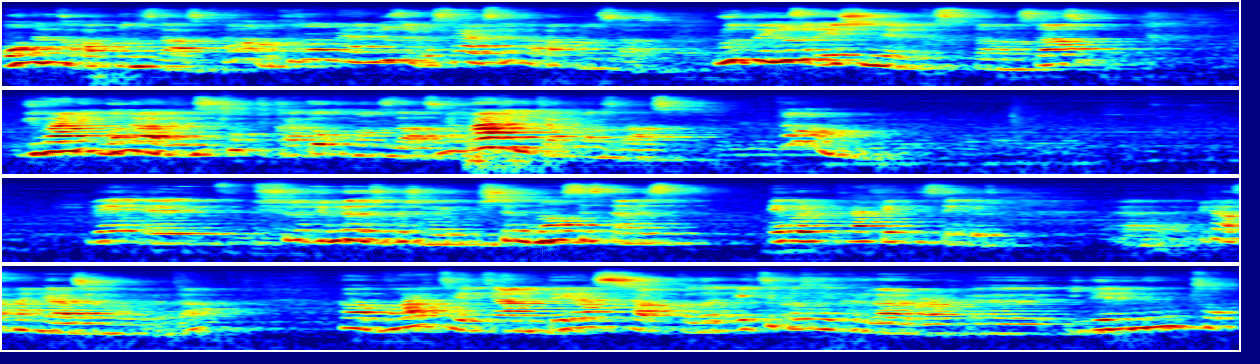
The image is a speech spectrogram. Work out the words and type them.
onları kapatmanız lazım. Tamam mı? Kullanılmayan user ve servisleri kapatmanız lazım. Root ve user erişimlerini kısıtlamanız lazım. Güvenlik manuellerinizi çok dikkatli okumanız lazım ve hardening yapmanız lazım. Tamam mı? Ve e, şu cümle de çok hoşuma gitmişti. No system is ever perfectly secure. E, birazdan geleceğim onlara da. Ha, white hat yani beyaz şapkalı ethical hackerlar var. Ee, ilerinin çok,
